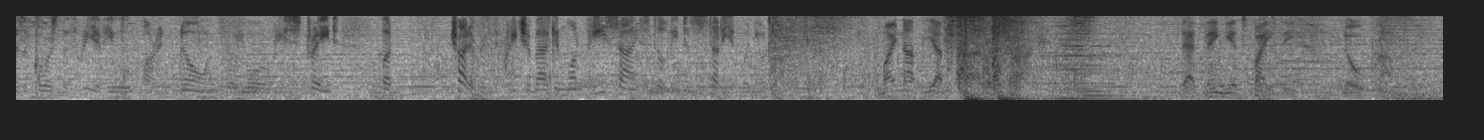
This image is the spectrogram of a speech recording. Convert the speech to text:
realize, of course, the three of you aren't known for your restraint, but try to bring the creature back in one piece. I still need to study it when you're done. Might not be up. That thing gets feisty. No promises.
